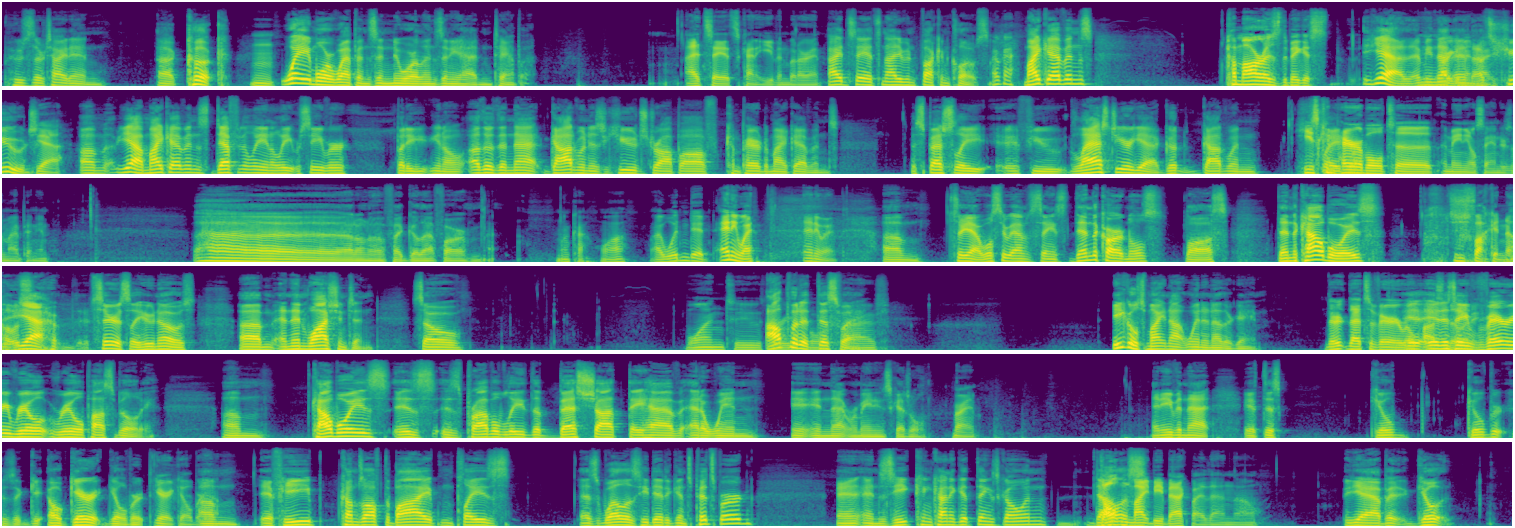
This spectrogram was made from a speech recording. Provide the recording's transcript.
who's their tight end, uh, Cook. Mm. Way more weapons in New Orleans than he had in Tampa. I'd say it's kind of even, but all right. I'd say it's not even fucking close. Okay. Mike Evans, Kamara's the biggest. yeah, I mean that, that's right. huge. Yeah. Um, yeah, Mike Evans definitely an elite receiver, but he, you know, other than that, Godwin is a huge drop off compared to Mike Evans, especially if you last year. Yeah, good Godwin. He's Played well. comparable to Emmanuel Sanders, in my opinion. Uh, I don't know if I'd go that far. Okay. Well, I wouldn't did. Anyway, Anyway, um, so yeah, we'll see what happens. to Saints. Then the Cardinals loss. Then the Cowboys. who fucking knows? Yeah, seriously, who knows? Um, and then Washington. So One, two. I'll three, put it four, this way. five. Eagles might not win another game. There, that's a very real. It- it is a possibility. very real real possibility. Um, Cowboys is is probably the best shot they have at a win in, in that remaining schedule, right. and even that, if this Gil Gilbert is it oh Garrett Gilbert, Garrett Gilbert. um, if he comes off the bye and plays as well as he did against Pittsburgh, and and Zeke can kind of get things going, Dalton might be back by then, though. Yeah, but Gil-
